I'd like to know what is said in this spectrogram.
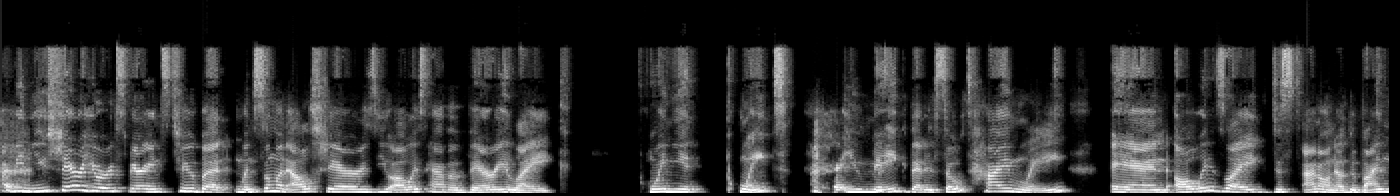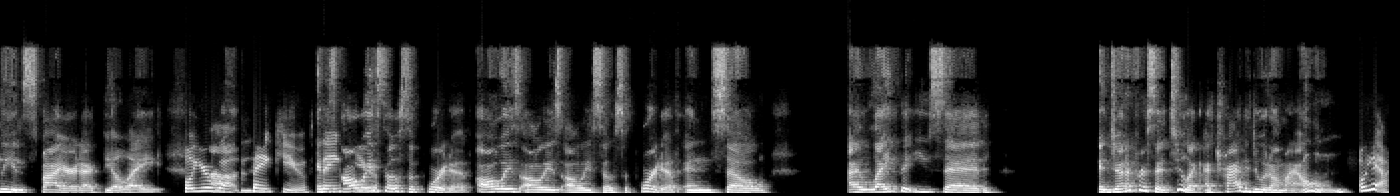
I mean, you share your experience too, but when someone else shares, you always have a very like poignant point that you make that is so timely and always like just I don't know, divinely inspired. I feel like. Well, you're um, well. Thank you. And Thank it's always you. so supportive. Always, always, always so supportive. And so, I like that you said, and Jennifer said too. Like I tried to do it on my own. Oh yeah.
